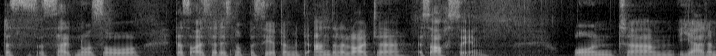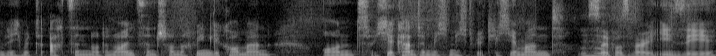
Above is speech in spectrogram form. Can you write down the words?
das ist halt nur so, das Äußere ist nur passiert, damit andere Leute es auch sehen. Und ähm, ja, dann bin ich mit 18 oder 19 schon nach Wien gekommen und hier kannte mich nicht wirklich jemand. Mhm. So it was very easy,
